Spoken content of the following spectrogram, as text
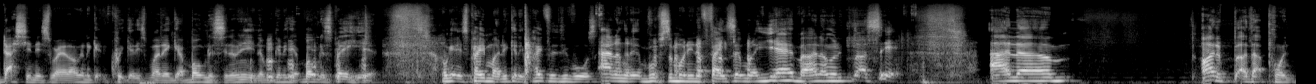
dashing this way. And I'm going to get quick get this money and get a bonus. You know what I mean? I'm going to get bonus pay here. I'm getting this paid money, getting paid for the divorce, and I'm going to rub some money in the face. And I'm like, yeah, man, I'm going to. That's it. And um, I'd have, at that point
